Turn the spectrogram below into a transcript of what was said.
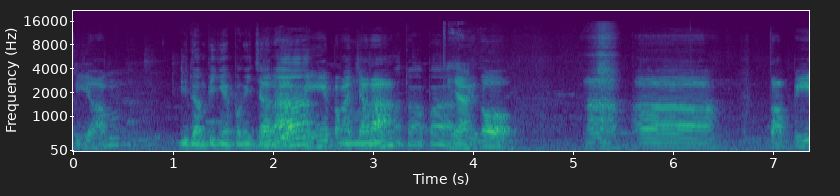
diam didampingi pengacara didampingi pengacara hmm, atau apa Ya. gitu. Nah, eh, tapi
